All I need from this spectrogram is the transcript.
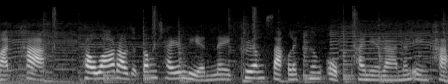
มัติค่ะ เพราะว่าเราจะต้องใช้เหรียญในเครื่องซักและเครื่องอบภายในร้านนั่นเองค่ะ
